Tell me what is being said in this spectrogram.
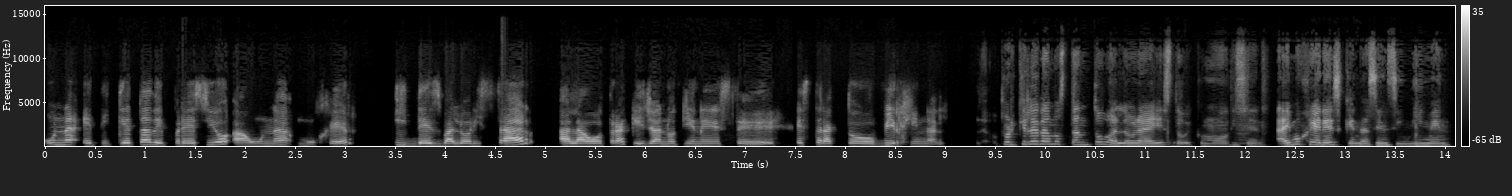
una etiqueta de precio a una mujer y desvalorizar a la otra que ya no tiene este extracto virginal. ¿Por qué le damos tanto valor a esto? Como dicen, hay mujeres que nacen sin imen,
